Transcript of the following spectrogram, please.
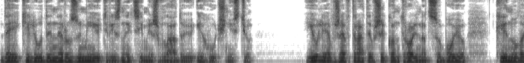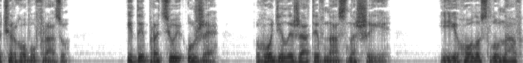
Деякі люди не розуміють різниці між владою і гучністю. Юлія, вже втративши контроль над собою, кинула чергову фразу Іди працюй уже, годі лежати в нас на шиї. Її голос лунав,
